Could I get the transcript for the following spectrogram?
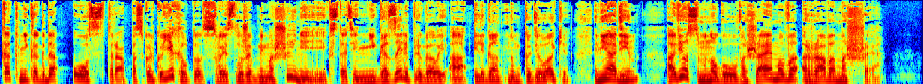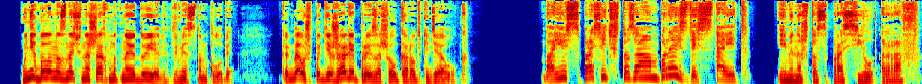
как никогда остро, поскольку ехал тот в своей служебной машине, и, кстати, не газели плюгавой, а элегантном кадиллаке, не один, а вез многоуважаемого Рава Маше. У них была назначена шахматная дуэль в местном клубе. Когда уж поддержали, произошел короткий диалог. «Боюсь спросить, что за амбре здесь стоит?» Именно что спросил Раф.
